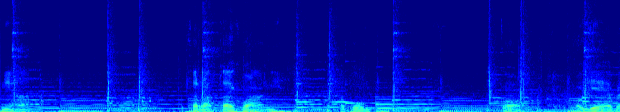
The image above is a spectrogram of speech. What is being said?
เนี่ยฮะสลับซ้ายขวาอย่างนี้ครับผม ก็เอาแย่ไป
